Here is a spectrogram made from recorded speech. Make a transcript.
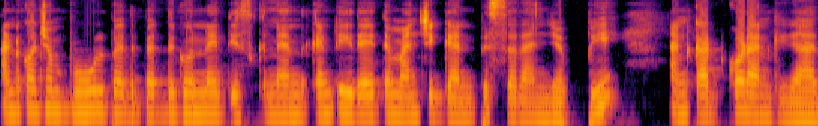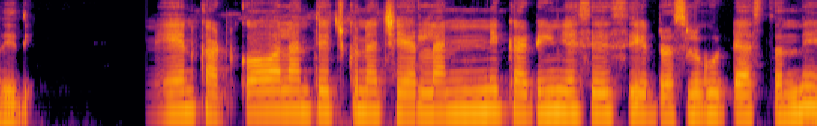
అంటే కొంచెం పువ్వులు పెద్ద పెద్దగా ఉన్నాయి తీసుకున్నాను ఎందుకంటే ఇదైతే మంచిగా కనిపిస్తుంది అని చెప్పి అండ్ కట్టుకోవడానికి కాదు ఇది. నేను కట్టుకోవాలని తెచ్చుకున్న చీరలన్నీ కటింగ్ చేసేసి డ్రెస్సులు కుట్టేస్తుంది.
